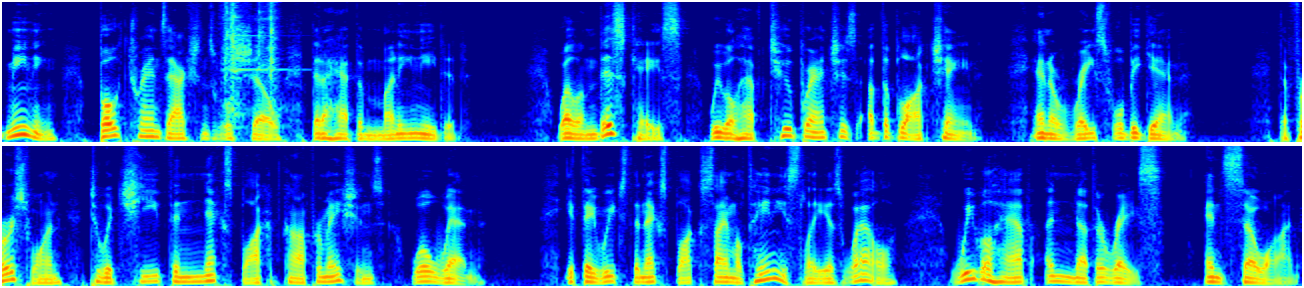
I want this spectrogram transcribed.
Meaning, both transactions will show that I have the money needed. Well, in this case, we will have two branches of the blockchain, and a race will begin. The first one to achieve the next block of confirmations will win. If they reach the next block simultaneously as well, we will have another race, and so on.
